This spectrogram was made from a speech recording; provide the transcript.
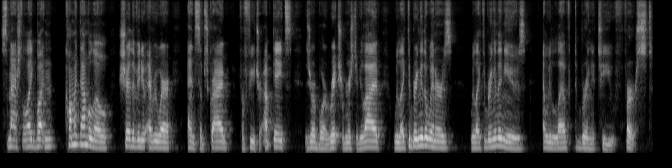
smash the like button, comment down below, share the video everywhere, and subscribe for future updates. This is your boy Rich from Rich TV Live. We like to bring you the winners, we like to bring you the news, and we love to bring it to you first.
